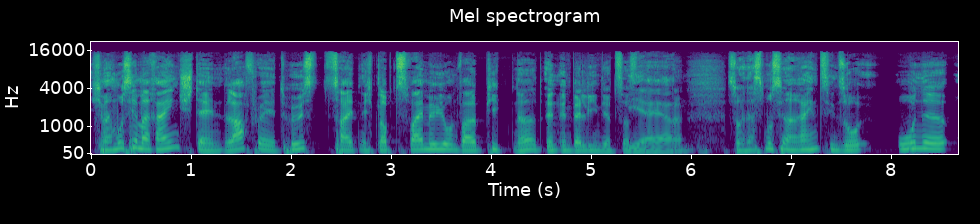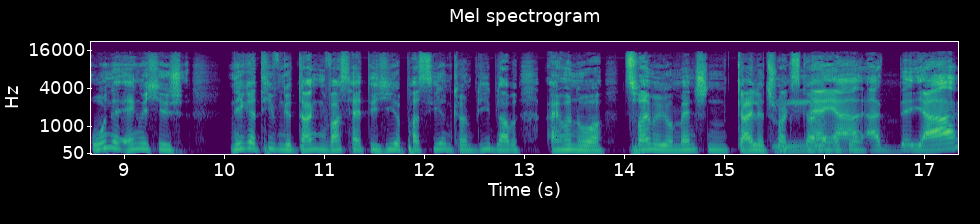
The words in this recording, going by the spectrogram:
ich man muss ja mal reinstellen, Love Rate, Höchstzeiten, ich glaube zwei Millionen war Peak, ne, in, in Berlin jetzt das. Ja, Ding, ja. Ne? So, das muss ja mal reinziehen, so ohne, ohne irgendwelche sch- negativen Gedanken, was hätte hier passieren können, blablabla, einfach nur zwei Millionen Menschen, geile Trucks, geile Mucke. naja, äh, ja,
